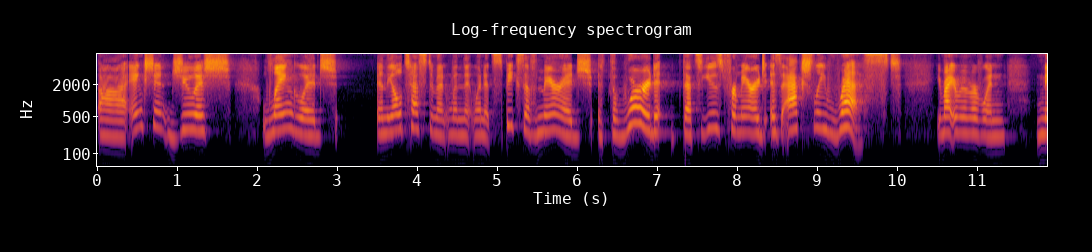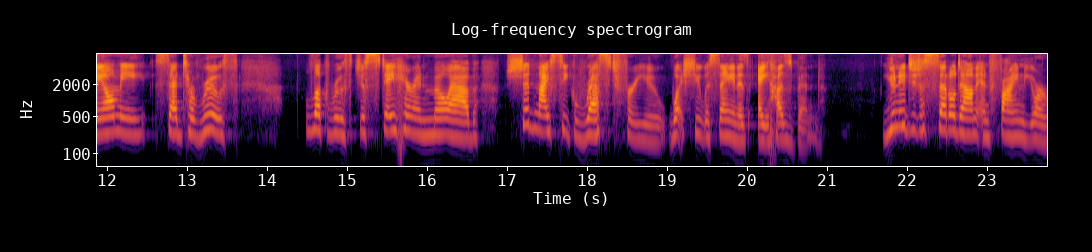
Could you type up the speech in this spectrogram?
uh, ancient Jewish language, in the Old Testament, when, the, when it speaks of marriage, the word that's used for marriage is actually rest. You might remember when Naomi said to Ruth, Look, Ruth, just stay here in Moab. Shouldn't I seek rest for you? What she was saying is a husband. You need to just settle down and find your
